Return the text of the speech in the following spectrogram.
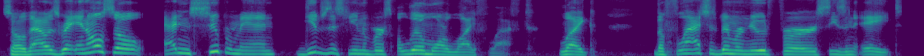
So that was great. And also, adding Superman gives this universe a little more life left. Like, the Flash has been renewed for season eight,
